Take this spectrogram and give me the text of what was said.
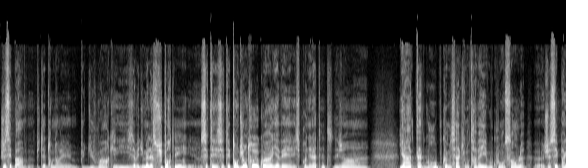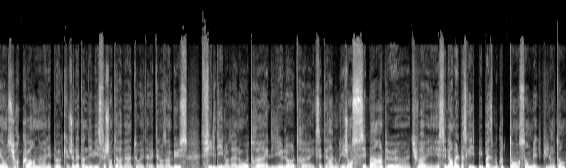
je sais pas, peut-être on aurait dû voir qu'ils avaient du mal à supporter. C'était, tendu entre eux, quoi. Il y avait, ils se prenaient la tête déjà. Il y a un tas de groupes comme ça qui ont travaillé beaucoup ensemble. Euh, je sais que par exemple sur Korn à l'époque, Jonathan Davis, le chanteur, avait, un tour, était dans un bus, Phil dans un autre, euh, Ed Lee l'autre, euh, etc. Donc les gens se séparent un peu, tu vois, et, c'est normal parce qu'ils passent beaucoup de temps ensemble et depuis longtemps,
